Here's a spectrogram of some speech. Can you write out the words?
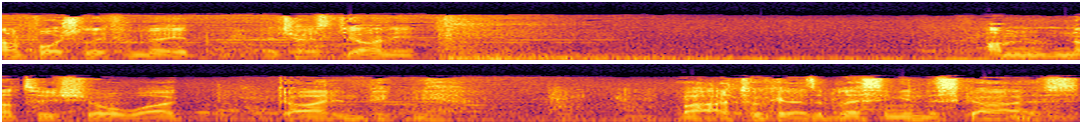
Unfortunately for me, they chose Johnny. I'm not too sure why Guy didn't pick me. But I took it as a blessing in disguise.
